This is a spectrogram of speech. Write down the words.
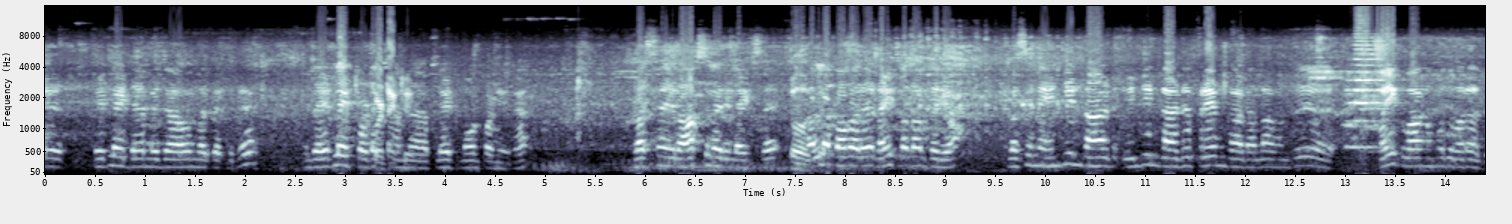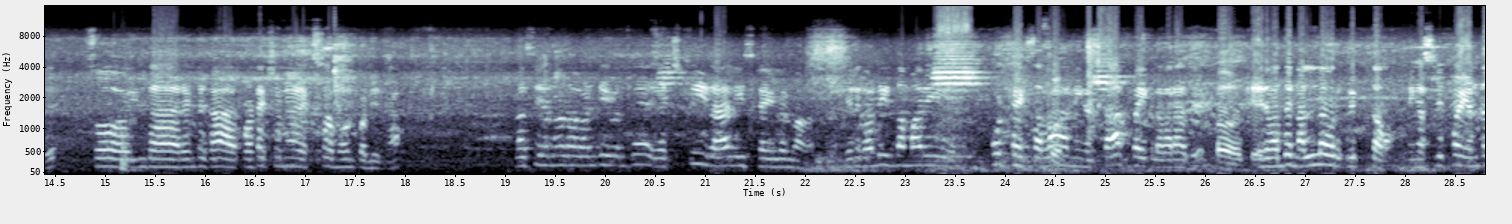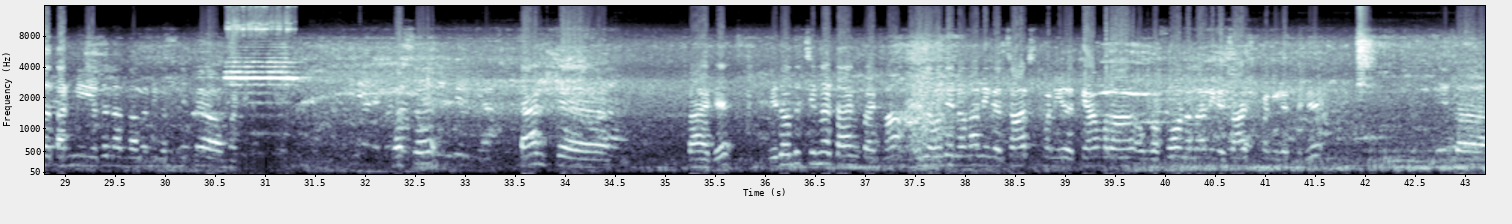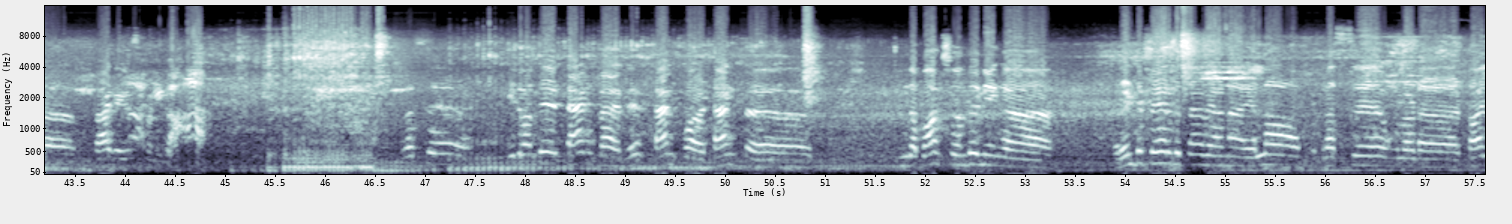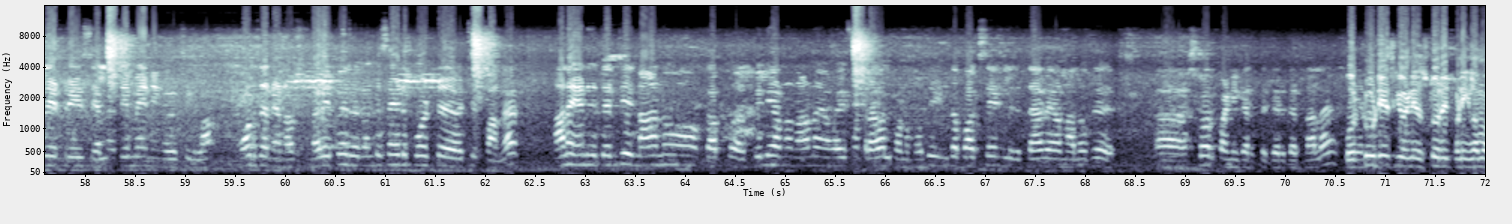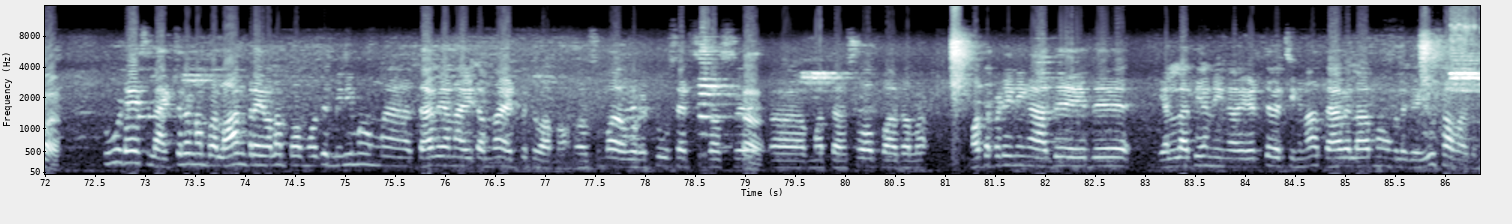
ஹெட்லைட் டேமேஜ் ஆகாமல் இருக்கிறதுக்கு இந்த ஹெட்லைட் ப்ரொடெக்ஷன் பிளேட் மவுண்ட் பண்ணியிருக்கேன் ப்ளஸ் இது ஆக்சிலரி லைட்ஸு. நல்ல பவர் நைட்டில் தான் தெரியும். ப்ளஸ் இந்த engine guard engine guard frame கார்டெல்லாம் வந்து பைக் வாங்கும்போது வராது. ஸோ இந்த ரெண்டு கா ப்ரொடெக்ஷனும் எக்ஸ்ட்ரா மவுண்ட் பண்ணியிருக்கேன் ப்ளஸ் என்னோட வண்டி வந்து ஹெச்பி ரேலி ஸ்டைலுன்னு வாங்க இதுக்கு வந்து இந்த மாதிரி ஃபுட் பேக்ஸ் எல்லாம் நீங்கள் ஸ்டாக் பைக்கில் வராது. ஓகே இது வந்து நல்ல ஒரு grip தரும் நீங்கள் ஸ்லிப்பை எந்த தண்ணி எதில் இருந்தாலும் நீங்கள் ஸ்லிப்பே ஆக மாட்டீங்க. ப்ளஸ் டேங்க் பேக்கு இது வந்து சின்ன டேங்க் பேக் தான். இதில் வந்து என்னென்னா நீங்கள் சார்ஜ் பண்ணி கேமரா உங்கள் ஃபோன் எல்லாம் நீங்கள் சார்ஜ் பண்ணிக்கிறதுக்கு இந்த பேக்கை யூஸ் பண்ணிக்கலாம். ப்ளஸ் இது வந்து டேங்க் பேக்கு டேங்க் டேங்க் இந்த பாக்ஸ் வந்து நீங்கள் ரெண்டு பேருக்கு தேவையான எல்லா ட்ரெஸ்ஸு உங்களோட டாய்லெட்ரிஸ் எல்லாத்தையுமே நீங்கள் வச்சுக்கலாம். மோர் தென் என்ன நிறைய பேர் ரெண்டு சைடு போட்டு வச்சுருப்பாங்க. ஆனால் எனக்கு தெரிஞ்சு நானும் கப் பில்லியானும் நானும் என் ஒய்ஃபும் ட்ராவல் பண்ணும்போது இந்த பாக்ஸே எங்களுக்கு தேவையான அளவுக்கு ஸ்டோர் பண்ணிக்கிறதுக்கு இருக்கிறதுனால ஒரு டூ டேஸ்க்கு வேண்டிய ஸ்டோரேஜ் பண்ணிக்கலாமா? டூ டேஸில் ஆக்சுவலாக நம்ம லாங் டிரைவ் எல்லாம் போகும்போது மினிமம் தேவையான ஐட்டம் தான் எடுத்துட்டு வரணும். சும்மா ஒரு டூ செட்ஸ் ட்ரெஸ்ஸு மற்ற சோப் அதெல்லாம். மற்றபடி நீங்கள் அது இது எல்லாத்தையும் நீங்கள் எடுத்து வச்சீங்கன்னா தேவையில்லாமல் உங்களுக்கு யூஸ் ஆகாது.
